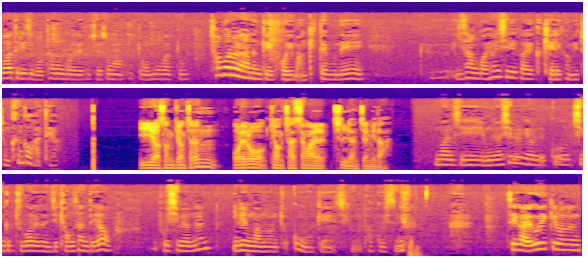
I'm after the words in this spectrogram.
도와드리지 못하는 거에 대해서 죄송하고 또 업무가 또 처벌을 하는 게 거의 많기 때문에 그 이상과 현실과의 그 괴리감이 좀 큰 것 같아요. 이 여성 경찰은 올해로 경찰 생활 7년째입니다. 근무한 지 6년 11개월 됐고 진급 두 번에서 이제 경사인데요. 보시면은 200만 원 조금 넘게 지금 받고 있습니다. 제가 알고 있기로는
